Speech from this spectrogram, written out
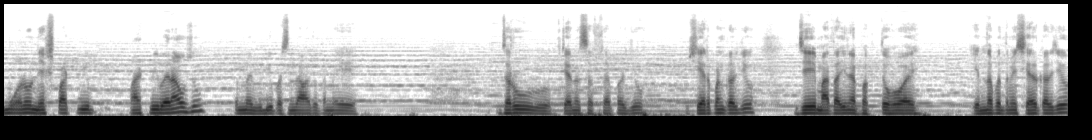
હું આનો next part B part B બનાવું છું. તમને વીડિયો પસંદ આવે તો તમે જરૂર ચેનલ સબસ્ક્રાઈબ કરજો શેર પણ કરજો. જે માતાજીના ભક્તો હોય, એમને પણ તમે શેર કરજો.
